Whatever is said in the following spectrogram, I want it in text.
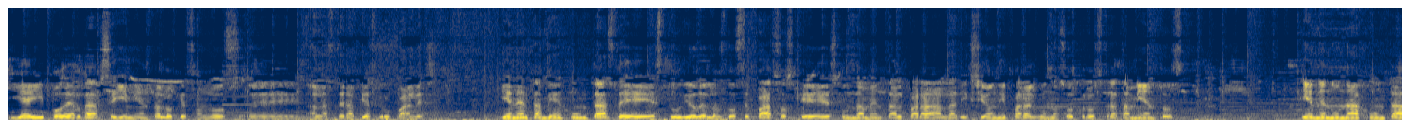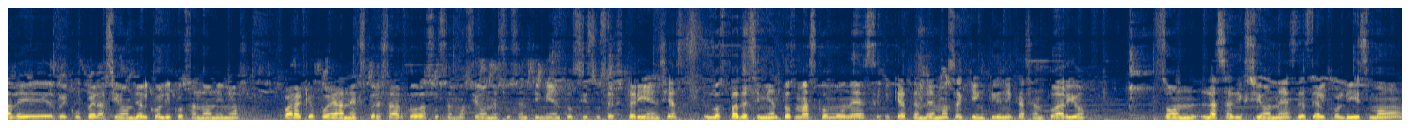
y ahí poder dar seguimiento a lo que son los, eh, a las terapias grupales. Tienen también juntas de estudio de los 12 pasos, que es fundamental para la adicción y para algunos otros tratamientos. Tienen una junta de recuperación de alcohólicos anónimos para que puedan expresar todas sus emociones, sus sentimientos y sus experiencias. Los padecimientos más comunes que atendemos aquí en Clínica Santuario son las adicciones desde alcoholismo,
